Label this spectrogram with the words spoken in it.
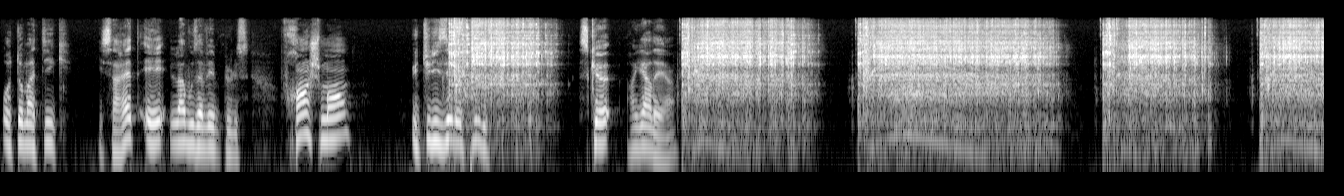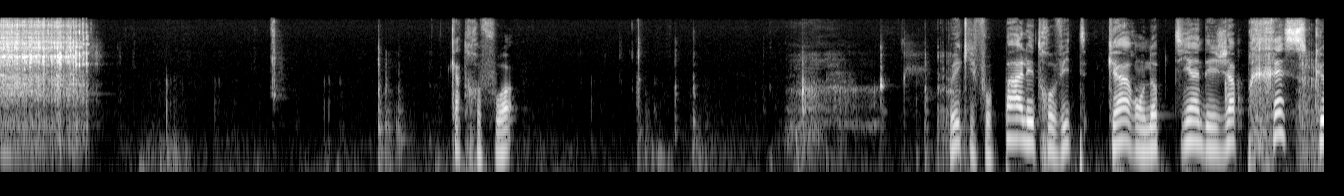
automatique, il s'arrête, et là vous avez pulse. Franchement, utilisez le pulse. Parce que, regardez, hein, quatre fois. Vous voyez qu'il ne faut pas aller trop vite car on obtient déjà presque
